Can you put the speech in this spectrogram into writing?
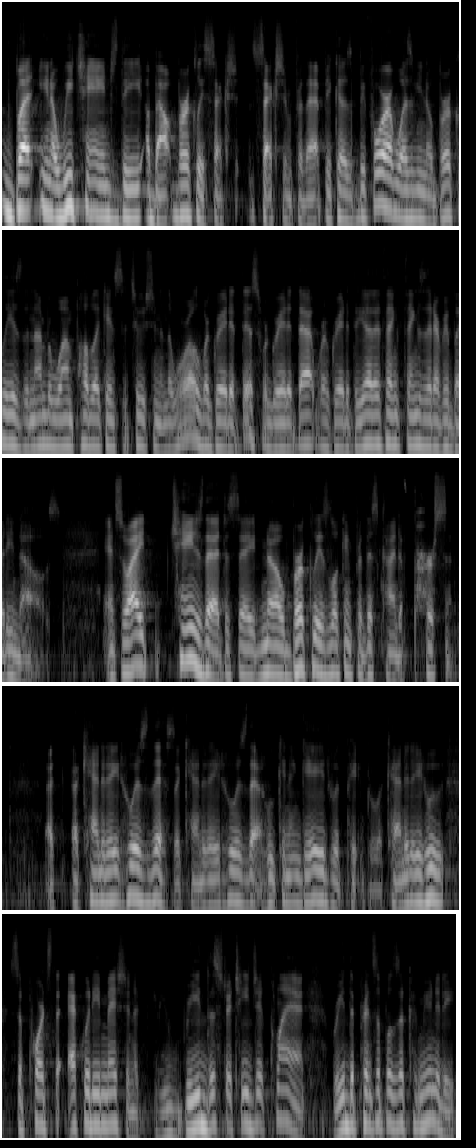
but you know, we changed the About Berkeley section, section for that because before it was, you know, Berkeley is the number one public institution in the world. We're great at this, we're great at that, we're great at the other thing, things that everybody knows. And so I changed that to say, no, Berkeley is looking for this kind of person. A, a candidate who is this, a candidate who is that, who can engage with people, a candidate who supports the equity mission. You read the strategic plan, read the principles of community.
